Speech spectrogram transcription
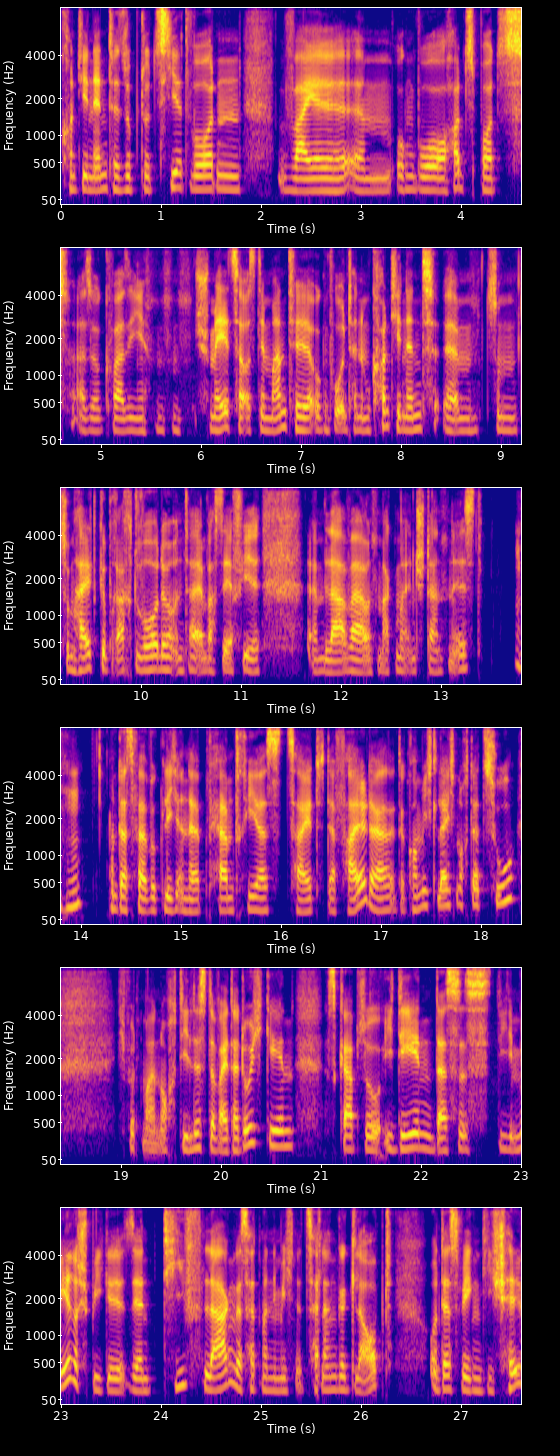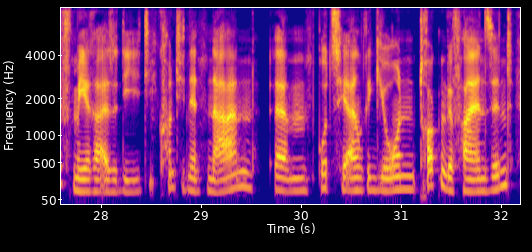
Kontinente subduziert wurden, weil ähm, irgendwo Hotspots, also quasi Schmelze aus dem Mantel irgendwo unter einem Kontinent ähm, zum, zum Halt gebracht wurde und da einfach sehr viel ähm, Lava und Magma entstanden ist. Mhm. Und das war wirklich in der Perm-Trias-Zeit der Fall. Da, da komme ich gleich noch dazu. Ich würde mal noch die Liste weiter durchgehen. Es gab so Ideen, dass es die Meeresspiegel sehr tief lagen. Das hat man nämlich eine Zeit lang geglaubt. Und deswegen die Schelfmeere, also die, die kontinentnahen ähm, Ozeanregionen, trocken gefallen sind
